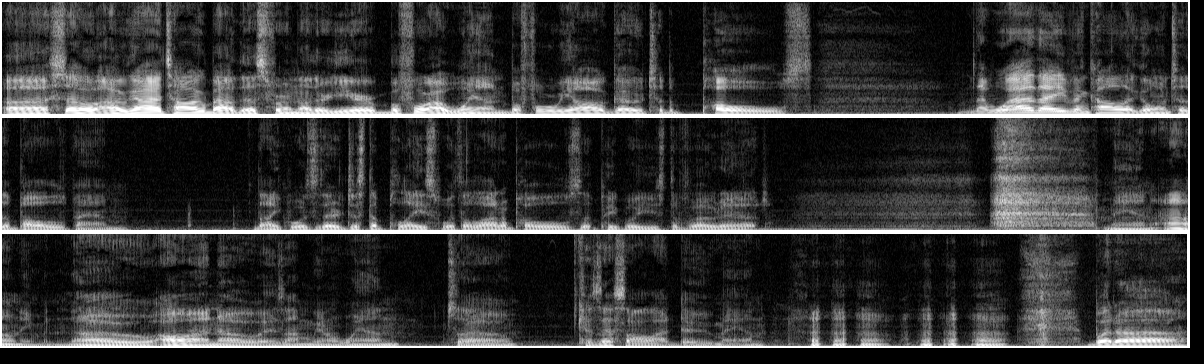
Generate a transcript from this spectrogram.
uh, so I've got to talk about this for another year before I win, before we all go to the polls. Why do they even call it going to the polls, man? Like, was there just a place with a lot of polls that people used to vote at? Man, I don't even know. All I know is I'm going to win. So, because that's all I do, man. but, uh,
